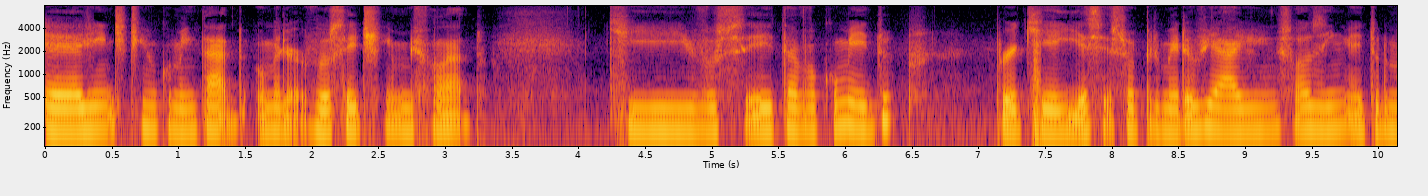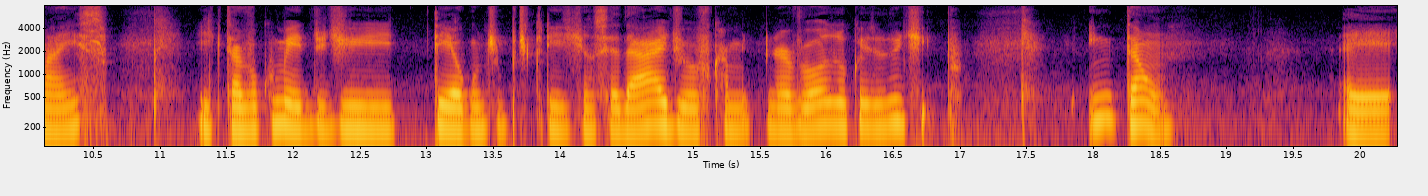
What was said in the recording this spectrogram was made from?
É, a gente tinha comentado, ou melhor, você tinha me falado que você tava com medo porque ia ser sua primeira viagem sozinha e tudo mais, e que tava com medo de ter algum tipo de crise de ansiedade ou ficar muito nervosa ou coisa do tipo. Então, é,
